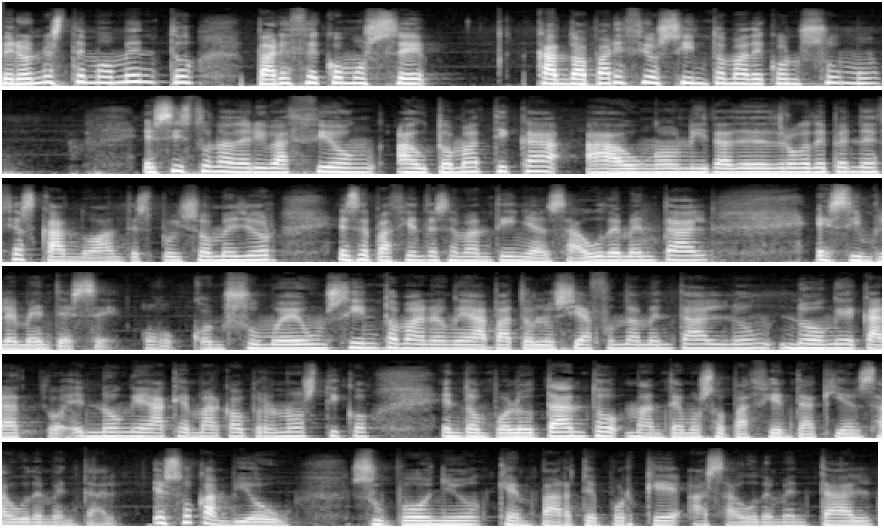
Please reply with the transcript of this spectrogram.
Pero neste momento parece como se cando aparece o síntoma de consumo, existe unha derivación automática a unha unidade de drogodependencias cando antes, pois o mellor, ese paciente se mantiña en saúde mental e simplemente se o consumo é un síntoma, non é a patoloxía fundamental, non, non, é, non é a que marca o pronóstico, entón, polo tanto, mantemos o paciente aquí en saúde mental. Eso cambiou, supoño que en parte porque a saúde mental,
